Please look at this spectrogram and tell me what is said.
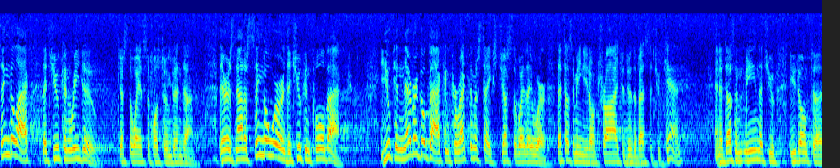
single act that you can redo just the way it's supposed to have been done. There is not a single word that you can pull back. You can never go back and correct the mistakes just the way they were. That doesn't mean you don't try to do the best that you can. And it doesn't mean that you, you don't uh,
